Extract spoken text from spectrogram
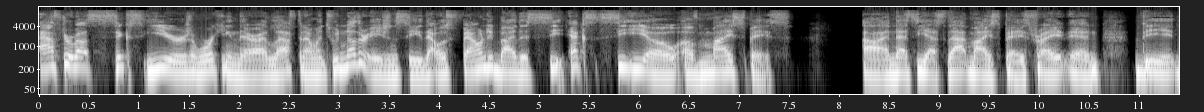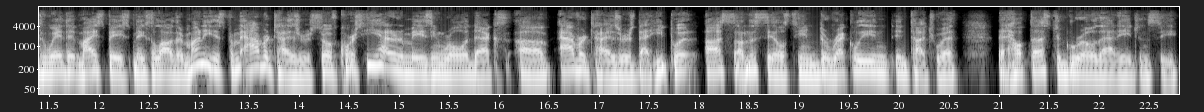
After about six years of working there, I left and I went to another agency that was founded by the ex CEO of MySpace. Uh, and that's yes, that MySpace, right? And the the way that MySpace makes a lot of their money is from advertisers. So of course he had an amazing Rolodex of advertisers that he put us on the sales team directly in, in touch with that helped us to grow that agency.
